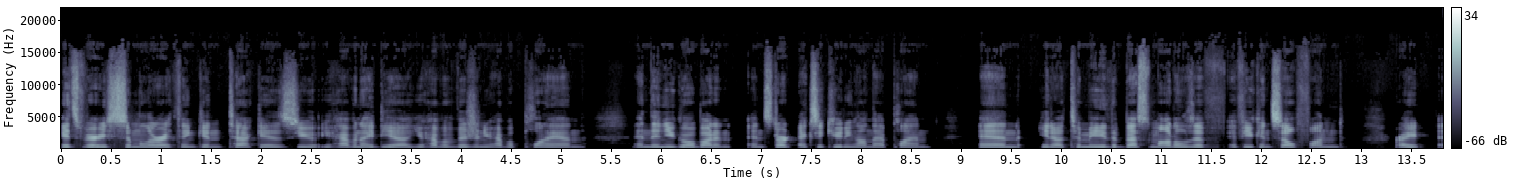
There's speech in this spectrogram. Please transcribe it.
It's very similar, I think, in tech. Is you you have an idea, you have a vision, you have a plan, and then you go about and and start executing on that plan. And you know, to me, the best model is if if you can self fund, right? Eh,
